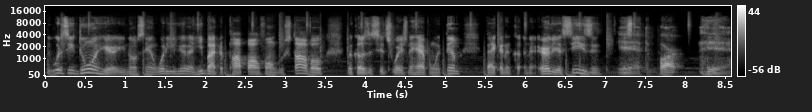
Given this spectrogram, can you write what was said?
what is he doing here? You know what I'm saying? What are you here? And he about to pop off on Gustavo because the situation that happened with them back in the, in the earlier season. Yeah, at the park. Yeah.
